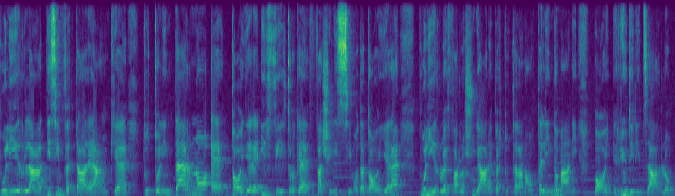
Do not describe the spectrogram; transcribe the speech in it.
pulirla disinfettare anche tutto l'interno e togliere il filtro che è facilissimo da togliere pulirlo e farlo asciugare per tutta la notte e l'indomani poi riutilizzarlo.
